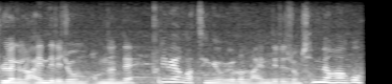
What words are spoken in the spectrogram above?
블랙 라인들이 좀 없는데 프리미엄 같은 경우 이런 라인들이 좀 선명하고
